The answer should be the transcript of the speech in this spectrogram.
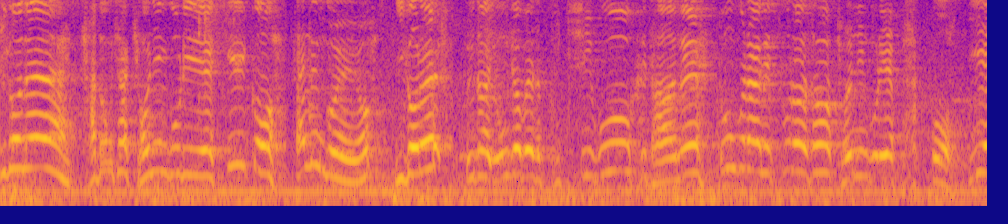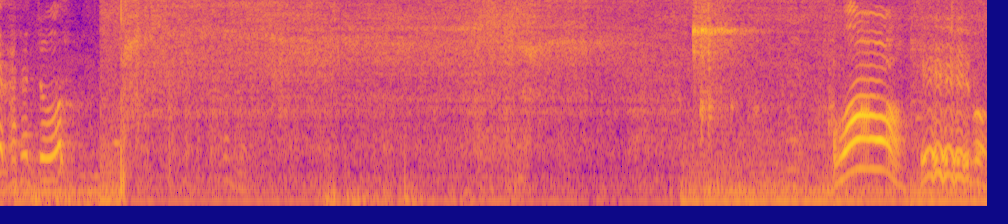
이거는 자동차 견인고리에 낄 거 자른 거예요. 이거를 여기다 용접해서 붙이고 그 다음에 동그라미 뚫어서 견인고리에 받고 이해 가셨죠? 와 대박.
